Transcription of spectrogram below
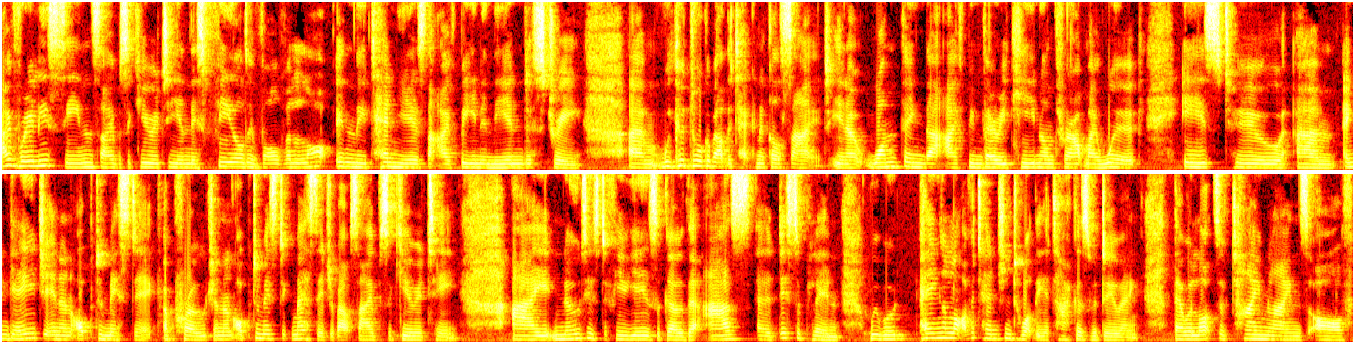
I've really seen cybersecurity in this field evolve a lot in the 10 years that I've been in the industry. Um, we could talk about the technical side. You know, one thing that I've been very keen on throughout my work is to um, engage in an optimistic approach and an optimistic message about cybersecurity. I noticed a few years ago that as a discipline, we were paying a lot of attention to what the attackers were doing. There were lots of timelines of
